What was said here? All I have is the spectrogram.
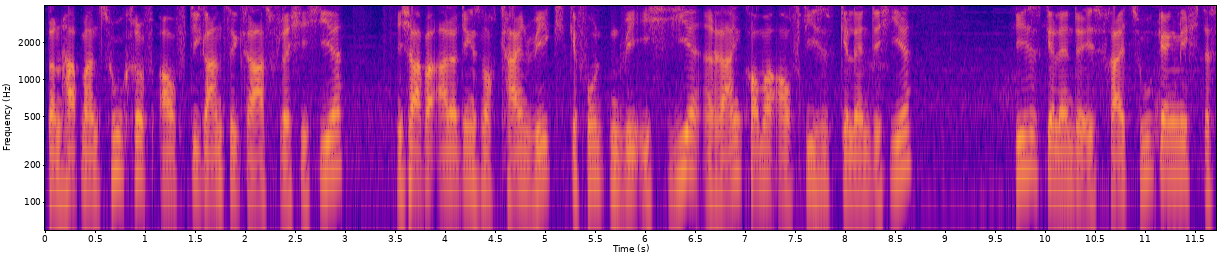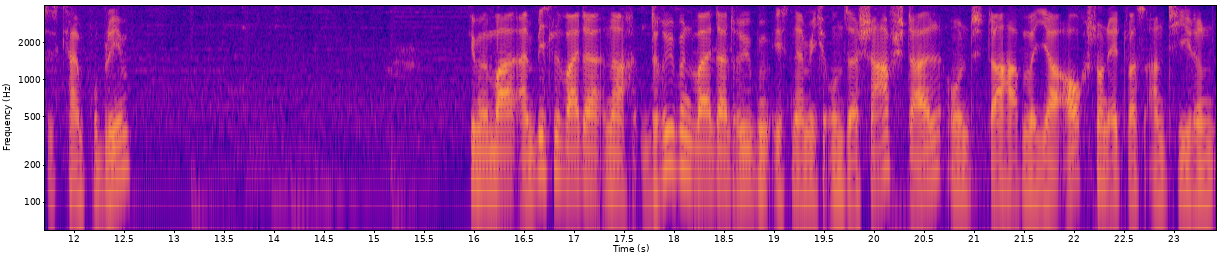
dann hat man Zugriff auf die ganze Grasfläche hier. Ich habe allerdings noch keinen Weg gefunden, wie ich hier reinkomme auf dieses Gelände hier. Dieses Gelände ist frei zugänglich, das ist kein Problem. Gehen wir mal ein bisschen weiter nach drüben, weil da drüben ist nämlich unser Schafstall und da haben wir ja auch schon etwas an Tieren,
